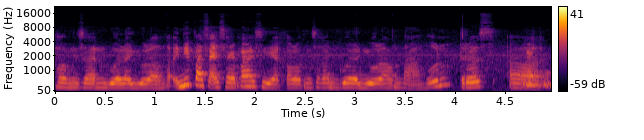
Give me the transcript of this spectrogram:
kalau misalkan gue lagi ulang tahun ini pas SMA sih ya kalau misalkan gue lagi ulang tahun terus gitu.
